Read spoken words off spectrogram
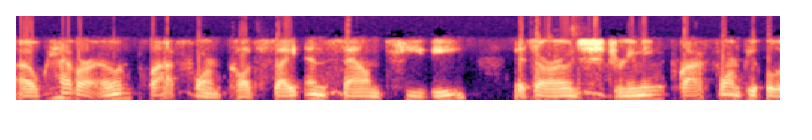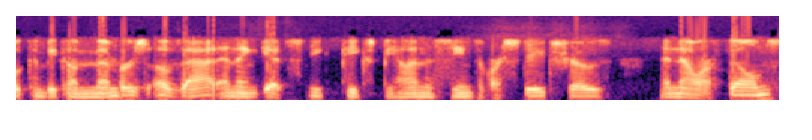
uh, we have our own platform called Sight and Sound TV. It's our own streaming platform. People can become members of that and then get sneak peeks behind the scenes of our stage shows and now our films.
